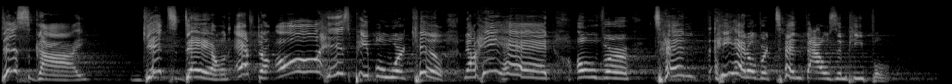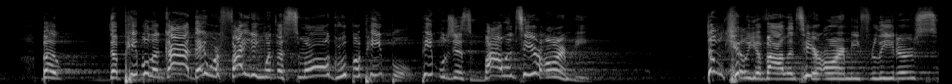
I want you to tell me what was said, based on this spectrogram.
This guy gets down after all his people were killed. Now he had over 10 he had over 10,000 people. But the people of God, they were fighting with a small group of people. People just volunteer army. Don't kill your volunteer army for leaders.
